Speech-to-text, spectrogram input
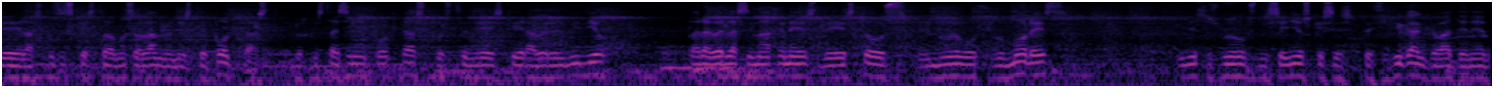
de las cosas que estábamos hablando en este podcast. Los que estáis en el podcast pues tendréis que ir a ver el vídeo para ver las imágenes de estos eh, nuevos rumores y de estos nuevos diseños que se especifican que va a tener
